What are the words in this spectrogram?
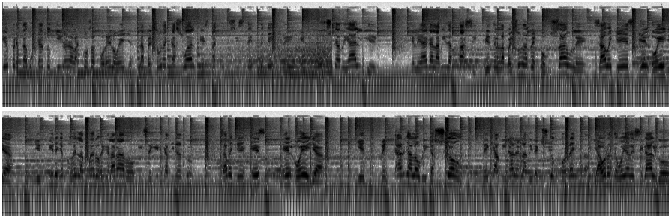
siempre está buscando quién haga las cosas por él o ella. La persona casual está consistentemente en busca de alguien que le haga la vida fácil. Mientras la persona responsable sabe que es él o ella quien tiene que poner las manos en el arado y seguir caminando. Sabe que es él o ella quien recarga la obligación de caminar en la dirección correcta. Y ahora te voy a decir algo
